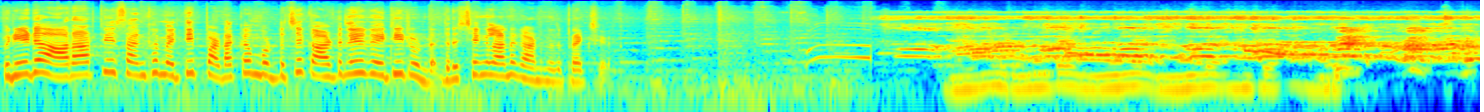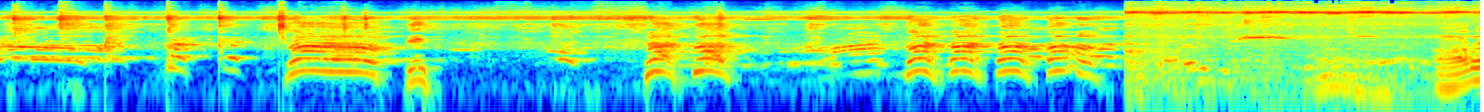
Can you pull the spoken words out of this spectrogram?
പിന്നീട് ആർ ആർ ടി സംഘം എത്തി പടക്കം പൊട്ടിച്ച് കാട്ടിലേക്ക് കയറ്റിയിട്ടുണ്ട്. ദൃശ്യങ്ങളാണ് കാണുന്നത് പ്രേക്ഷകർ. ഒന്ന് നാല്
